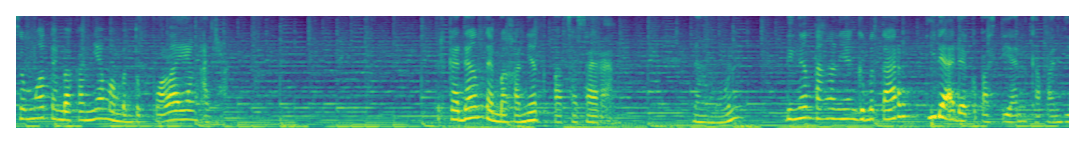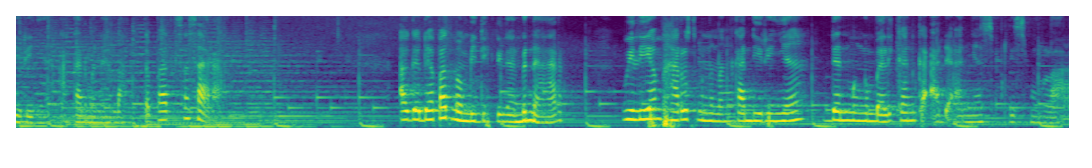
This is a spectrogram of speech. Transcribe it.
semua tembakannya membentuk pola yang acak. Terkadang tembakannya tepat sasaran. Namun, dengan tangan yang gemetar, tidak ada kepastian kapan dirinya akan menembak tepat sasaran. Agar dapat membidik dengan benar, William harus menenangkan dirinya dan mengembalikan keadaannya seperti semula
